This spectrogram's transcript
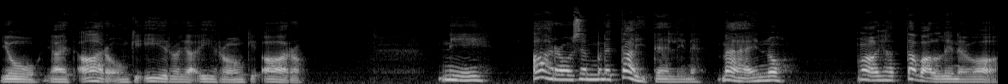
Joo, ja että Aaro onkin Iiro ja Iiro onkin Aaro. Niin, Aaro on semmonen taiteellinen. Mä en oo. Mä oon ihan tavallinen vaan.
